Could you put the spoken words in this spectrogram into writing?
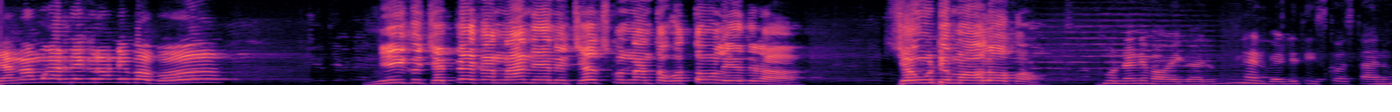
చిన్నమ్మ గారి దగ్గర ఉండి బాబు. నీకు చెప్పే కన్నా నేను చేసుకున్నంత ఉత్తమం లేదురా. చెవుటి మాలోకం. ఉండండి మావయ్య గారు నేను వెళ్ళి తీసుకొస్తాను.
